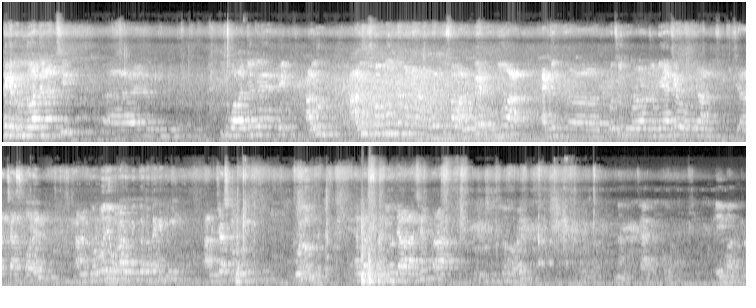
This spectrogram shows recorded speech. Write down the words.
থেকে ধন্যবাদ জানাচ্ছি। বলার জন্য এই আলু আলু সম্বন্ধে মানে আমাদের সব আলুকে উনিও একজন প্রচুর ওনার জমি আছে, উনি আলু চাষ করেন। আমি বলব যে ওনার অভিজ্ঞতা থেকে তিনি আলু চাষ সম্পর্কে বলুন এখানকার স্থানীয় যারা আছেন তারা উপকৃত হবে? না, এইমাত্র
